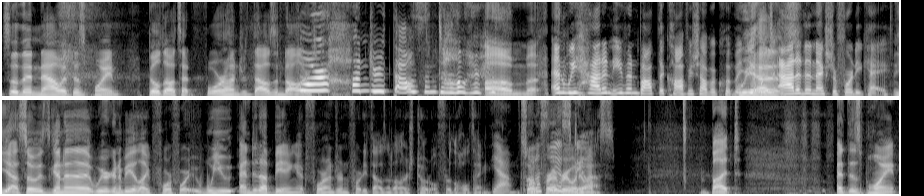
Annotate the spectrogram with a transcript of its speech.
so then now at this point, build outs at four hundred thousand dollars. Four hundred thousand dollars. Um, and we hadn't even bought the coffee shop equipment yet, which added an extra forty k. yeah. So it's gonna we were gonna be at like four forty. We ended up being at four hundred forty thousand dollars total for the whole thing. Yeah. So honestly, for everyone who asks, but at this point,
